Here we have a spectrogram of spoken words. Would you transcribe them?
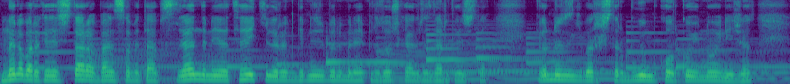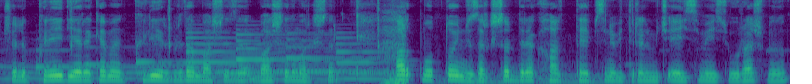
Merhaba arkadaşlar ben Samet abi. Slender Nihat'ı Hacker'ın birinci bölümüne hepiniz hoş geldiniz arkadaşlar. Gördüğünüz gibi arkadaşlar bugün bu korku oyununu oynayacağız. Şöyle play diyerek hemen clear birden başlayalım, arkadaşlar. Hard modda oynayacağız arkadaşlar. Direkt hardta hepsini bitirelim hiç ace mace uğraşmayalım.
